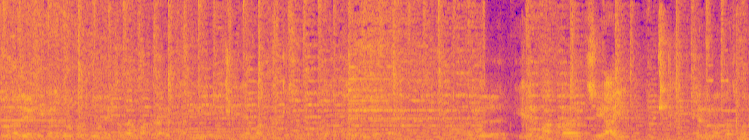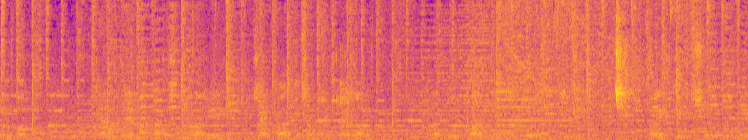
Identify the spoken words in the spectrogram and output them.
सोडणार या ठिकाणी जवळपास दोन एक हजार माकडं आहेत आणि या माकडांच्या संगोपनाचं कार्य करत आहे. तर या माकडाची आई जन्मातच मरण पावली त्यानंतर या माकडाचा सांभाळ आम्ही चार पाच दिवसापासून करत आहोत. त्याला दूध पाजणं गोड घालणे हे मला होते.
